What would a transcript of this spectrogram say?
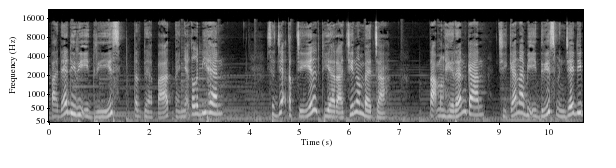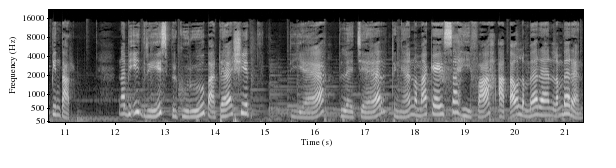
Pada diri Idris terdapat banyak kelebihan. Sejak kecil dia rajin membaca. Tak mengherankan jika Nabi Idris menjadi pintar. Nabi Idris berguru pada Syed dia belajar dengan memakai sahifah atau lembaran-lembaran.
